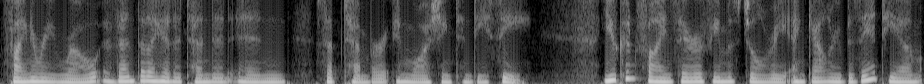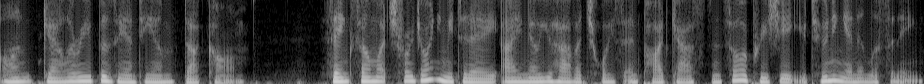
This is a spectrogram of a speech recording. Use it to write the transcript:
Finery Row event that I had attended in September in Washington, D.C. You can find Seraphima's jewelry and Gallery Byzantium on gallerybyzantium.com. Thanks so much for joining me today. I know you have a choice in podcasts and so appreciate you tuning in and listening.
